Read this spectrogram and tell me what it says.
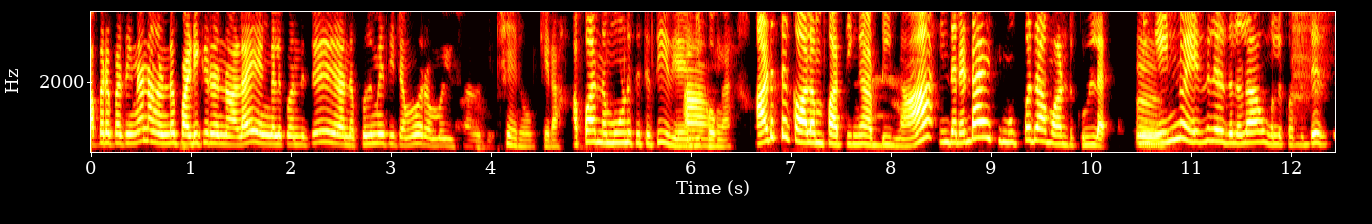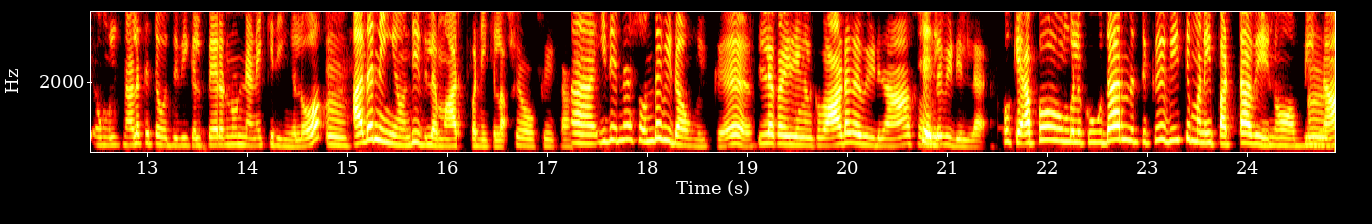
அப்புறம் பாத்தீங்கன்னா நாங்க வந்து படிக்கிறதுனால எங்களுக்கு வந்துட்டு அந்த புதுமை திட்டமும் ரொம்ப யூஸ் ஆகுது. சரி ஓகேடா அப்ப அந்த மூணு திட்டத்தையும் இது எழுதிக்கோங்க. அடுத்த காலம் பாத்தீங்க அப்படின்னா இந்த ரெண்டாயிரத்தி முப்பதாம் ஆண்டுக்குள்ள நீங்க இன்னும் எதுல எதுலலாம் உங்களுக்கு வந்துட்டு உங்களுக்கு நலத்திட்ட உதவிகள் பெறணும்னு நினைக்கிறீங்களோ. அத நீங்க வந்து இதுல மார்க் பண்ணிக்கலாம். இது என்ன சொந்த வீடா உங்களுக்கு? இல்லக்கா இது எங்களுக்கு வாடகை வீடு தான். சொந்த வீடு இல்ல. ஓகே அப்போ உங்களுக்கு உதாரணத்துக்கு வீட்டு மனை பட்டா வேணும் அப்படின்னா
